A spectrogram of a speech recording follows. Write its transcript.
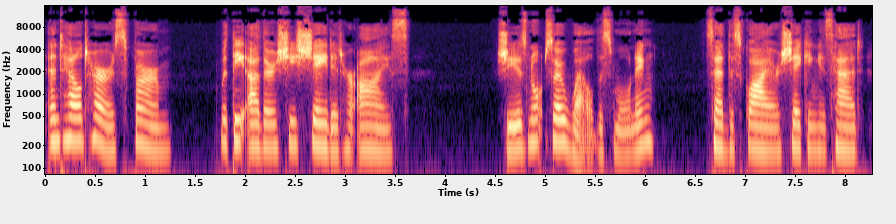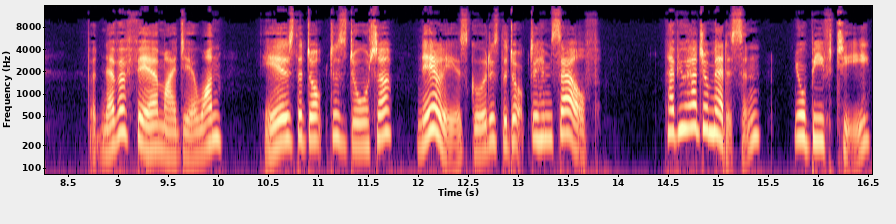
and held hers firm; with the other she shaded her eyes. "She is not so well this morning," said the squire, shaking his head. "But never fear, my dear one. Here's the doctor's daughter, nearly as good as the doctor himself. Have you had your medicine, your beef tea?"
